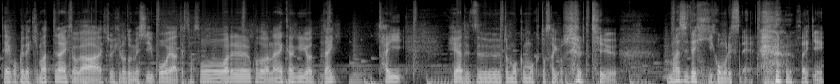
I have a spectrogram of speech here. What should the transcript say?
帝国で決まってない人が一応ヒロと飯行こうやって誘われることがない限りは大体部屋でずっと黙々と作業してるっていうマジで引きこもりっすね。最近。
